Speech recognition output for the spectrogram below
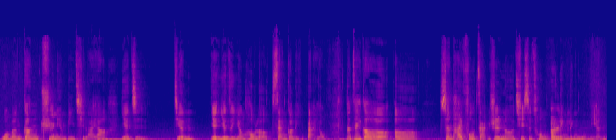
我们跟去年比起来啊，也只减也也只延后了三个礼拜哦。那这个呃。生态负载日呢，其实从二零零五年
